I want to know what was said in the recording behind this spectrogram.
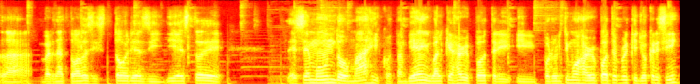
la, verdad, todas las historias y, y esto de ese mundo mágico también, igual que Harry Potter. Y, por último, Harry Potter, porque yo crecí,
